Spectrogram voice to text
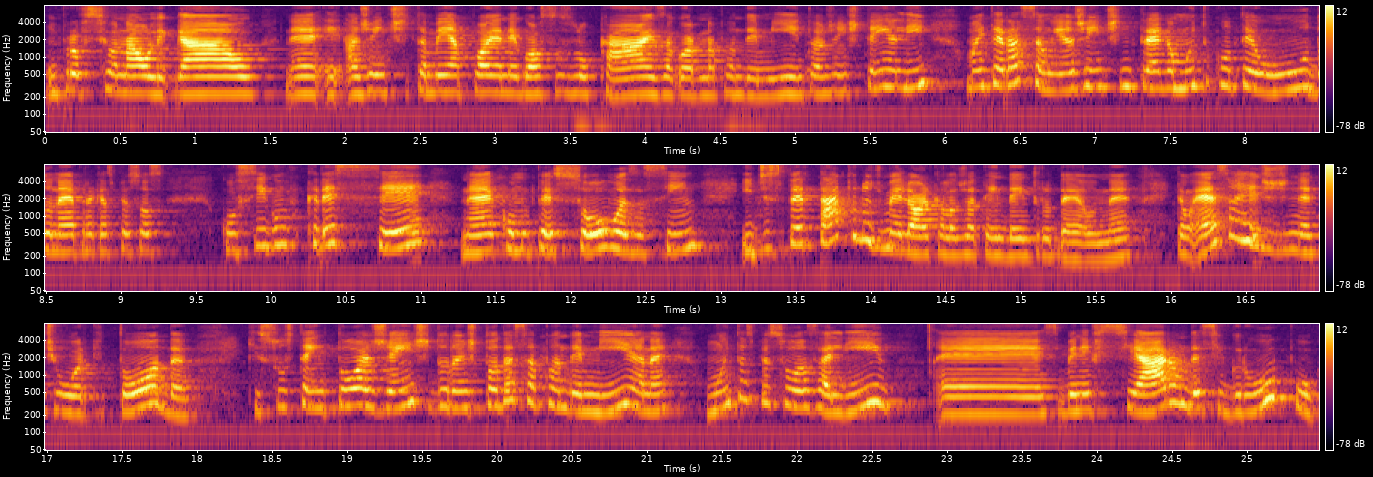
um profissional legal, né? A gente também apoia negócios locais agora na pandemia, então a gente tem ali uma interação e a gente entrega muito conteúdo, né, para que as pessoas consigam crescer, né, como pessoas assim e despertar aquilo de melhor que ela já tem dentro dela, né? Então essa rede de network toda que sustentou a gente durante toda essa pandemia, né? Muitas pessoas ali é, se beneficiaram desse grupo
